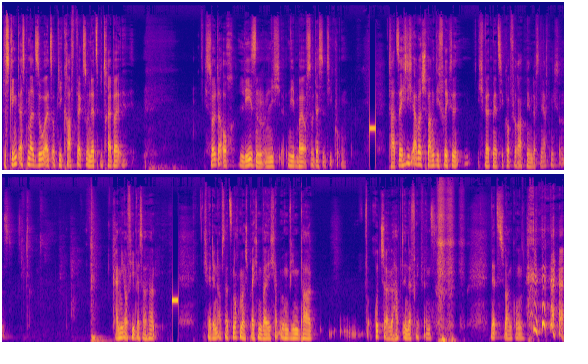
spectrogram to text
Das klingt erstmal so, als ob die Kraftwerks- und Netzbetreiber... Ich sollte auch lesen und nicht nebenbei aufs Audacity gucken. Tatsächlich aber schwankt die Frequenz. Ich werde mir jetzt die Kopfhörer abnehmen, das nervt mich sonst. Kann mich auch viel besser hören. Ich werde den Absatz nochmal sprechen, weil ich habe irgendwie ein paar Rutscher gehabt in der Frequenz. Netzschwankungen.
